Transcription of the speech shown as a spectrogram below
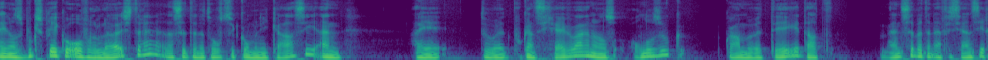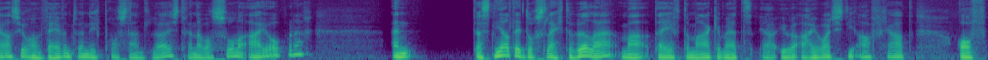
in ons boek spreken we over luisteren. Dat zit in het hoofdstuk communicatie. En toen we het boek aan het schrijven waren in ons onderzoek, kwamen we tegen dat mensen met een efficiëntieratio van 25% luisteren. En dat was zo'n eye-opener. En dat is niet altijd door slechte wil, hè, maar dat heeft te maken met ja, uw iWatch die afgaat. Of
